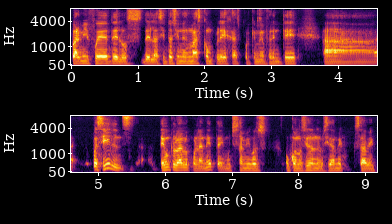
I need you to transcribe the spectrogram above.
para mí fue de, los, de las situaciones más complejas porque me enfrenté a, pues sí, tengo que hablarlo con la neta y muchos amigos o conocidos de la universidad me saben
